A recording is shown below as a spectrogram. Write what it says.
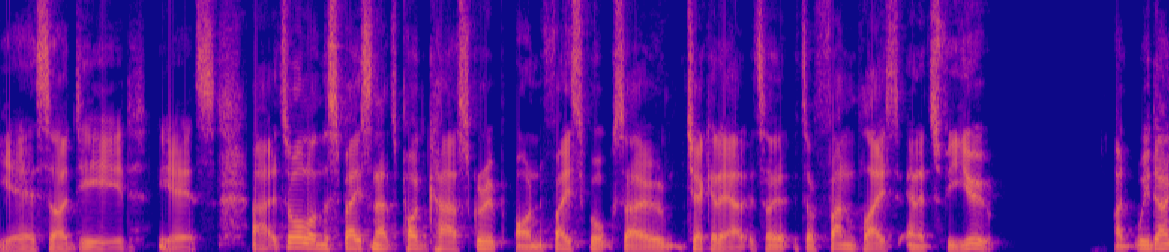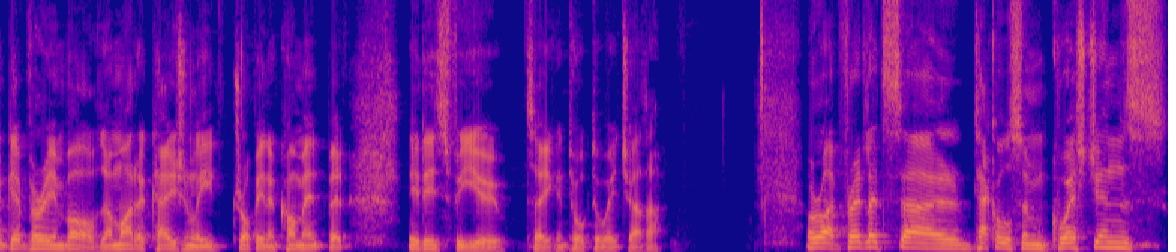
Yes, I did. Yes, uh, it's all on the Space Nuts podcast group on Facebook. So check it out. It's a it's a fun place, and it's for you. I, we don't get very involved. I might occasionally drop in a comment, but it is for you, so you can talk to each other. All right, Fred, let's uh, tackle some questions.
